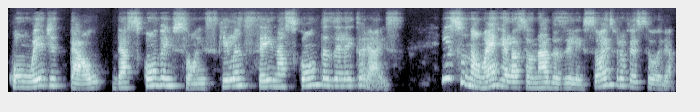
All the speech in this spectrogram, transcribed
com o edital das convenções que lancei nas contas eleitorais. Isso não é relacionado às eleições, professora?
